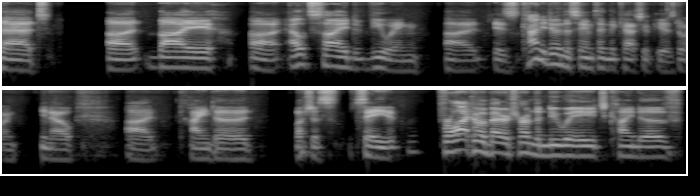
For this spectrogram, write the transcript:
that, uh, by uh, outside viewing, uh, is kind of doing the same thing that Cassiopeia is doing. You know, uh, kind of let's just say, for lack of a better term, the new age kind of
